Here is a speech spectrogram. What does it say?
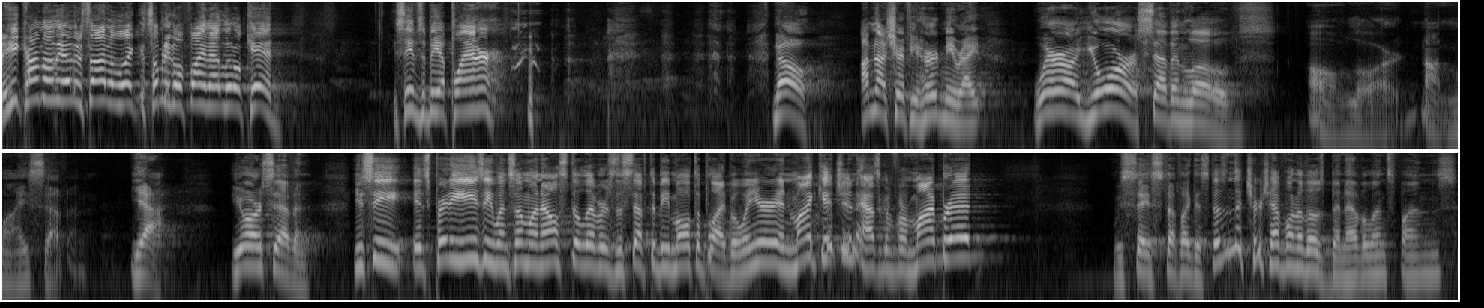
did he come on the other side of like, somebody go find that little kid? He seems to be a planner. no, I'm not sure if you heard me right. Where are your seven loaves? Oh, Lord, not my seven. Yeah, your seven. You see, it's pretty easy when someone else delivers the stuff to be multiplied, but when you're in my kitchen asking for my bread, we say stuff like this Doesn't the church have one of those benevolence funds?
